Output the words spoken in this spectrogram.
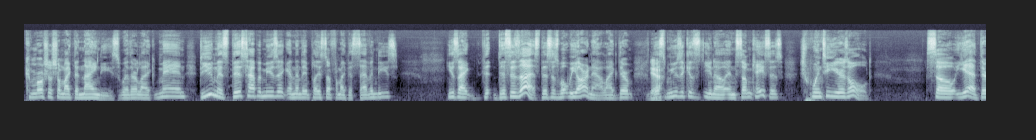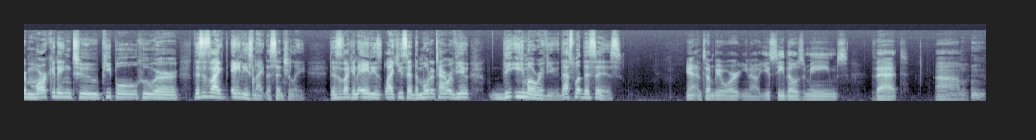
commercials from like the 90s where they're like man do you miss this type of music and then they play stuff from like the 70s he's like this is us. This is what we are now. Like they're Yeah. this music is you know in some cases 20 years old. So yeah they're marketing to people who are this is like 80s night essentially. This is like an 80s like you said the Motor Motortown Revue the emo review. That's what this is. Yeah, and some people were, you know, you see those memes that um,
